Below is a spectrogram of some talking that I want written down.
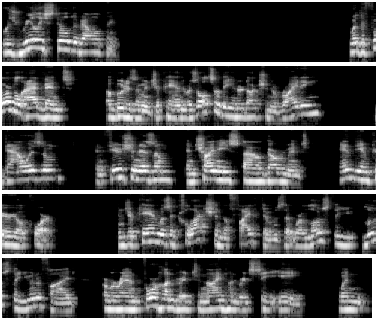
was really still developing. With the formal advent of Buddhism in Japan, there was also the introduction of writing, Taoism, Confucianism, and Chinese style government and the imperial court. And Japan was a collection of fiefdoms that were loosely, loosely unified from around 400 to 900 CE, when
